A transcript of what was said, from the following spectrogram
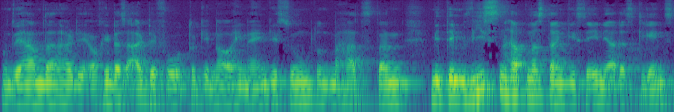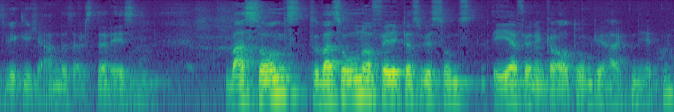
Und wir haben dann halt auch in das alte Foto genau hineingezoomt und man hat es dann, mit dem Wissen hat man es dann gesehen, ja, das glänzt wirklich anders als der Rest. War sonst, war so unauffällig, dass wir es sonst eher für einen Grauton gehalten hätten.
